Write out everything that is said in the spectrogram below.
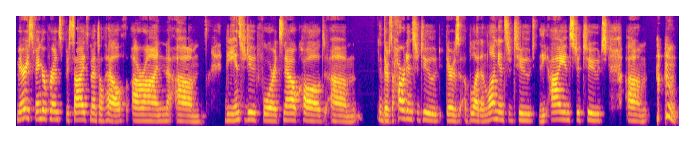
Mary's fingerprints besides mental health are on um, the institute for it's now called um, there's a heart institute there's a blood and lung institute the eye institute um,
